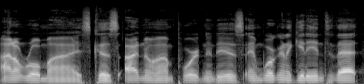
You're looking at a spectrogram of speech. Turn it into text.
I don't roll my eyes because I know how important it is, and we're going to get into that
